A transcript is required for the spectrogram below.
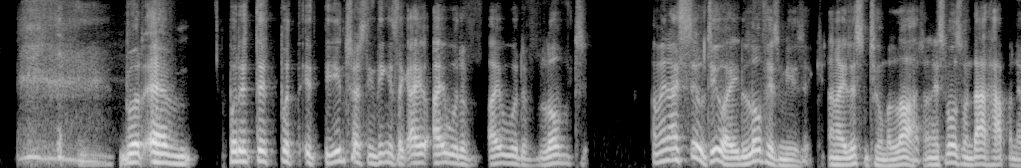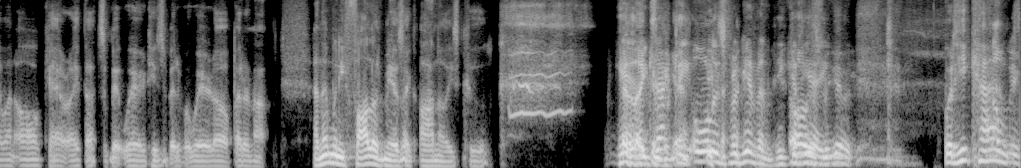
but um, but it, the, but it, the interesting thing is like I I would have I would have loved. I mean, I still do. I love his music and I listen to him a lot. And I suppose when that happened, I went, "Oh, okay, right, that's a bit weird. He's a bit of a weirdo. Better not." And then when he followed me, I was like, "Oh no, he's cool." Yeah, like exactly. All is forgiven. He can All is yeah, forgiven. But he can't.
